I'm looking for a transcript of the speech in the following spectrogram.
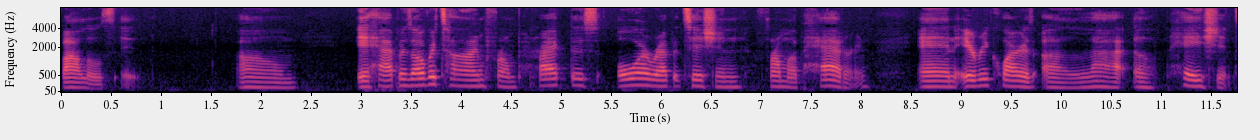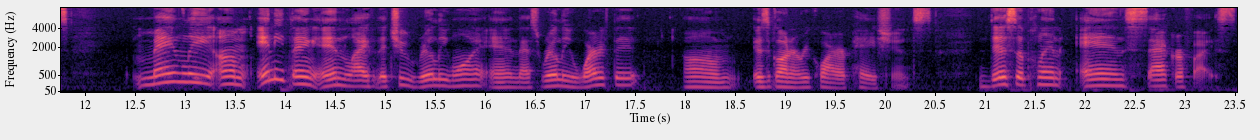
follows it. Um, it happens over time from practice or repetition from a pattern, and it requires a lot of patience. Mainly, um, anything in life that you really want and that's really worth it, um, is going to require patience discipline and sacrifice.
